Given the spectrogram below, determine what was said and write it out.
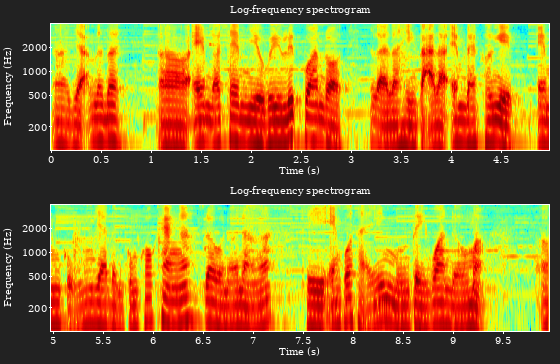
à, dạ anh Linh ơi à, em đã xem nhiều video clip của anh rồi. Lại là hiện tại là em đang khởi nghiệp. Em cũng gia đình cũng khó khăn á rơi vào nợ nần á. Thì em có thể mượn tiền của anh được không ạ? À,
